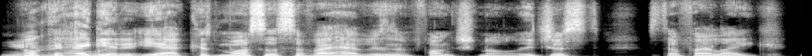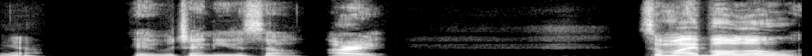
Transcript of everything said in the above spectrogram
in your Okay, I get it. Yeah, because most of the stuff I have isn't functional. It's just stuff I like. Yeah. Okay, which I need to sell. All right. So my bolo,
